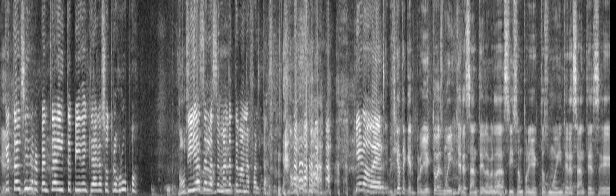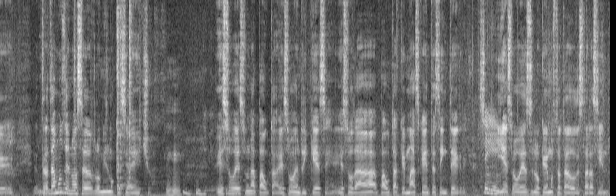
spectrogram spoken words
¿Qué tal si de repente ahí te piden que hagas otro grupo? Días de la semana te van a faltar. No, Quiero ver. Fíjate que el proyecto es muy interesante, la verdad sí son proyectos muy interesantes. Eh, tratamos de no hacer lo mismo que se ha hecho. Eso es una pauta, eso enriquece, eso da pauta que más gente se integre. Y eso es lo que hemos tratado de estar haciendo.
